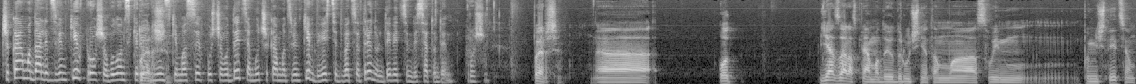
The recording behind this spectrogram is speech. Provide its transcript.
Чекаємо далі дзвінків. Прошу, Оболонський район, Мінський масив, Пуща Водиця. Ми чекаємо дзвінків 223 09 71. Прошу. Перше, от я зараз прямо даю доручення там е, своїм помічницям.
